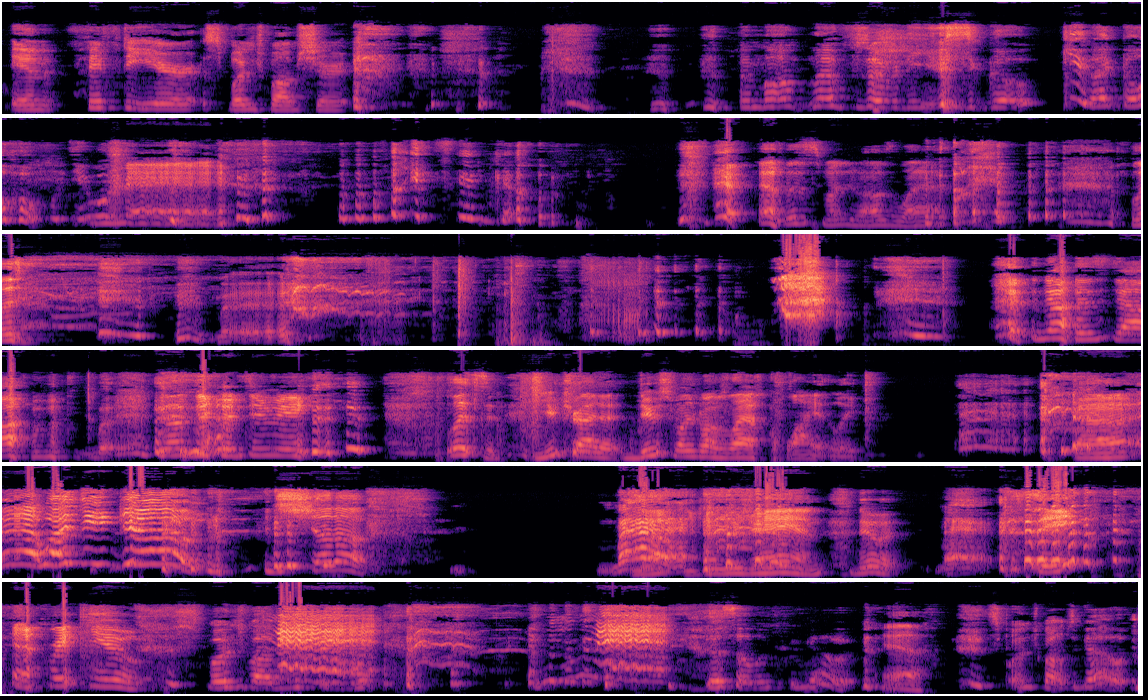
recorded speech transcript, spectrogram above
in 50 year SpongeBob shirt. My mom left 70 years ago. Can I go home with you? Man. Let's go. that was SpongeBob's laugh. Listen- Man. no, stop. Man. Don't do it to me. Listen, you try to do SpongeBob's laugh quietly. Uh, he go? Shut up. No, you can't use your hand. Do it. Man. See? Freak you. SpongeBob. That's how looks the goat. Yeah. SpongeBob's a goat.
